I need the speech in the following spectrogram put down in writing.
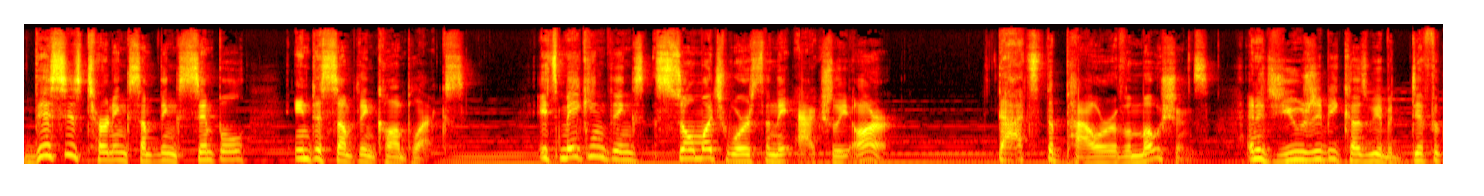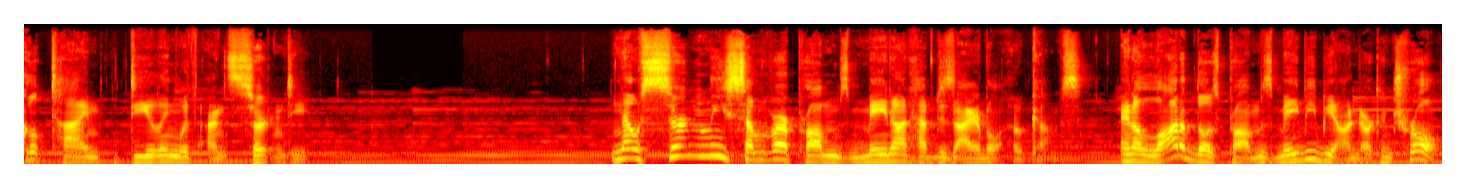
This is turning something simple into something complex. It's making things so much worse than they actually are. That's the power of emotions, and it's usually because we have a difficult time dealing with uncertainty. Now, certainly some of our problems may not have desirable outcomes, and a lot of those problems may be beyond our control.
